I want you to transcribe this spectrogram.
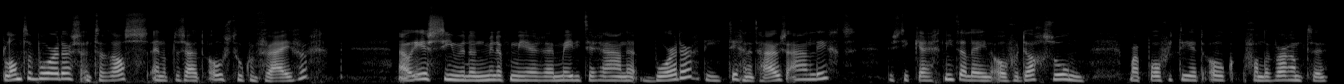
plantenborders, een terras en op de zuidoosthoek een vijver. Nou, eerst zien we een min of meer mediterrane border die tegen het huis aan ligt. Dus die krijgt niet alleen overdag zon, maar profiteert ook van de warmte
